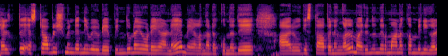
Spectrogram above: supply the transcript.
health establishment എന്നിവയുടെ പിന്തുണയോടെയാണ് മേള നടക്കുന്നത്. ആരോഗ്യ സ്ഥാപനങ്ങൾ മരുന്ന് നിർമ്മാണ കമ്പനികൾ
